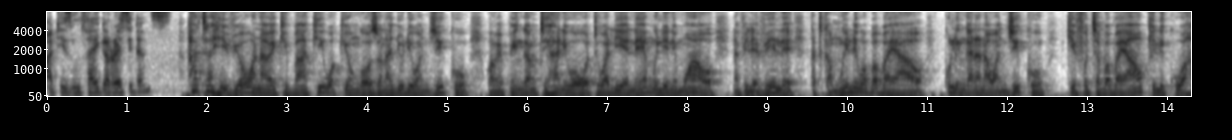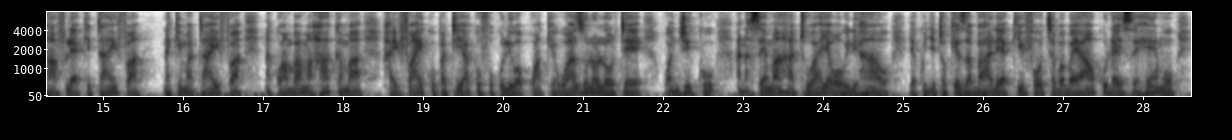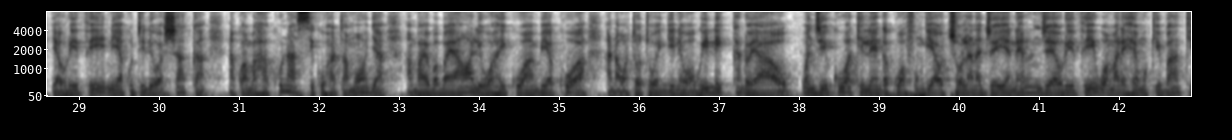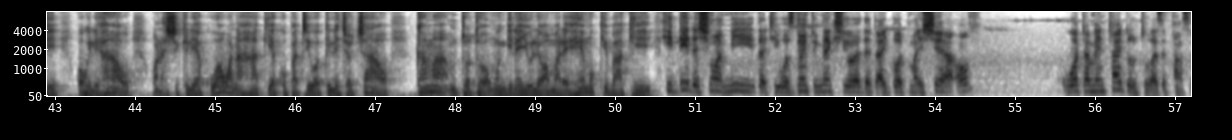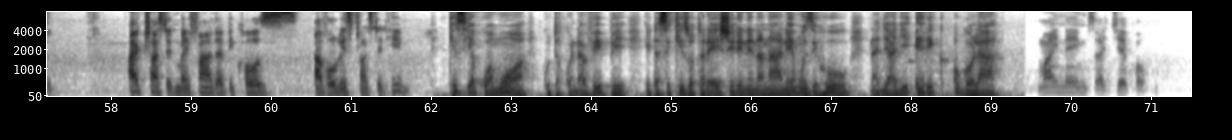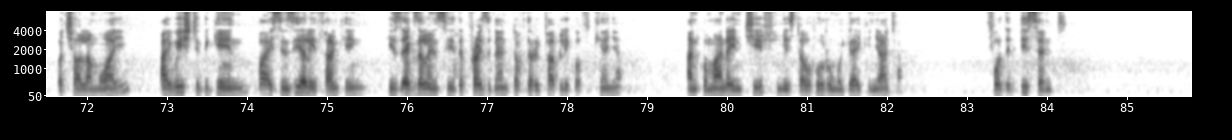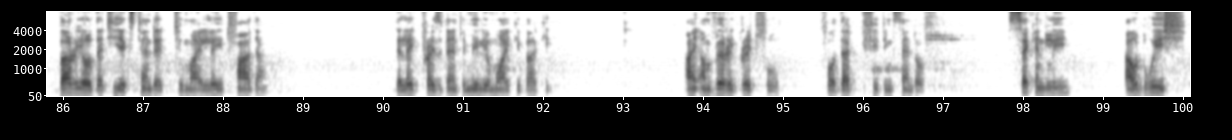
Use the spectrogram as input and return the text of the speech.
at his Muthaiga residence. Hata hivyo wanawe Kibaki wakiongozwa na Judy Wanjiku wamepinga mtihani wowote wa, wa DNA mwilini mwao na vilevile vile katika mwili wa baba yao. Kulingana na Wanjiku, kifo cha baba yao kilikuwa hafla ya kitaifa na kimataifa na kwamba mahakama haifai kupatia kufukuliwa kwake wazo lolote. Wanjiku anasema hatua ya wawili hao ya kujitokeza baada ya kifo cha baba yao kudai sehemu ya urithi ni ya kutiliwa shaka na kwamba hakuna siku hata moja ambayo baba yao aliwahi kuwaambia kuwa ana watoto wengine wawili kando yao. Wanjiku akilenga kuwafungia Ochola na JNL nje ya urithi wa marehemu Kibaki, wawili hao wanashikilia kuwa wana haki ya kupatiwa kilicho chao kama mtoto mwingine yule wa marehemu Kibaki. He did assure me that he was going to make sure that I got my share of what I'm entitled to as a person. I trusted my father because I've always trusted him. Kesi ya kuamua kutakwenda vipi itasikizwa tarehe 28 mwezi huu na Jaji Eric Ogola. My names are Jacob Ochola Mwai. I wish to begin by sincerely thanking His Excellency the President of the Republic of Kenya and Commander-in-Chief Mr. Uhuru Muigai Kenyatta for the decent burial that he extended to my late father, the late President Emilio Mwai Kibaki. I am very grateful for that befitting send-off. Secondly, I would wish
